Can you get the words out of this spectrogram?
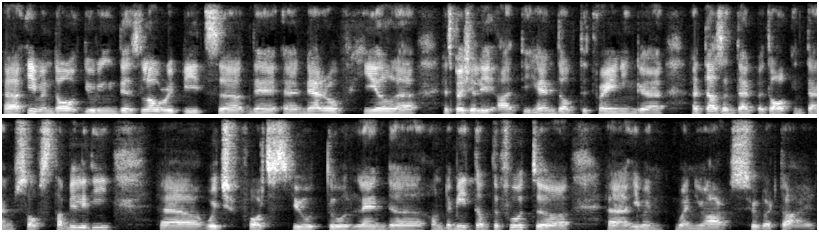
uh, even though during the slow repeats uh, the narrow heel, especially at the end of the training, doesn't help at all in terms of stability. Uh, which forces you to land uh, on the mid of the foot uh, even when you are super tired.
